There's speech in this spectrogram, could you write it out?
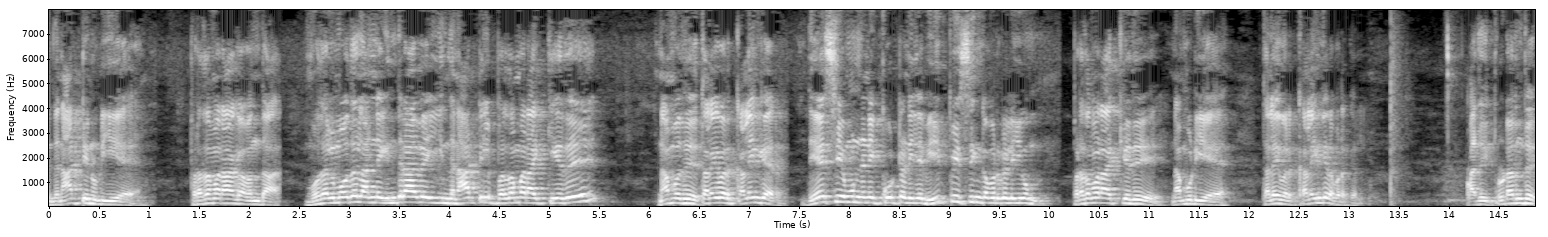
இந்த நாட்டினுடைய பிரதமராக வந்தார். முதல் முதல் அன்னை இந்திராவை இந்த நாட்டில் பிரதமராக்கியது நமது தலைவர் கலைஞர். தேசிய முன்னணி கூட்டணியில் விபி சிங் அவர்களையும் பிரதமராக்கியது நம்முடைய தலைவர் கலைஞர் அவர்கள். அதைத் தொடர்ந்து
